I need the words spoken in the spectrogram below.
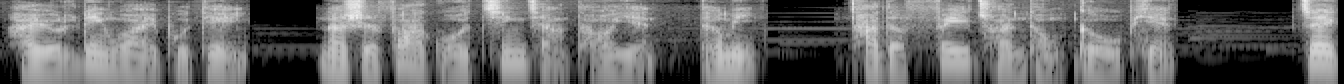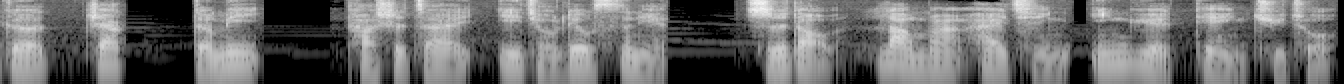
还有另外一部电影，那是法国金奖导演德米他的非传统歌舞片。这个 Jacques Demy，他是在一九六四年执导浪漫爱情音乐电影剧作，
